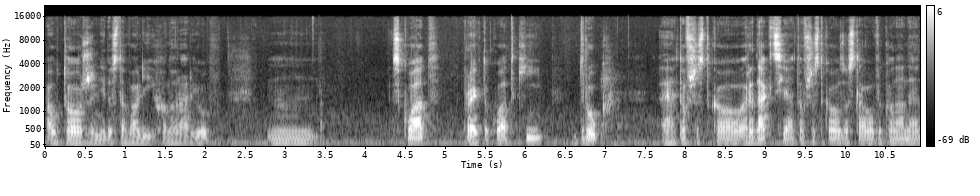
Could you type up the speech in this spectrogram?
autorzy nie dostawali honorariów. Mm, skład, projekt okładki, druk, e, to wszystko, redakcja, to wszystko zostało wykonane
